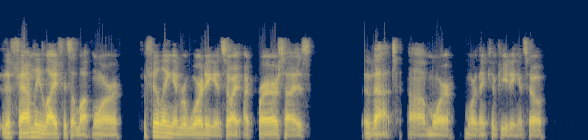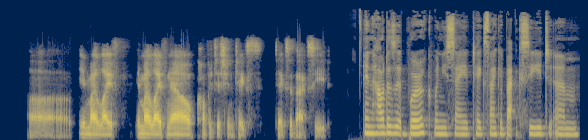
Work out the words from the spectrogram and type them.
the family life is a lot more fulfilling and rewarding, and so I, I prioritize that uh, more more than competing. And so uh, in my life in my life now, competition takes takes a back seat. And how does it work when you say it takes like a backseat? Um,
